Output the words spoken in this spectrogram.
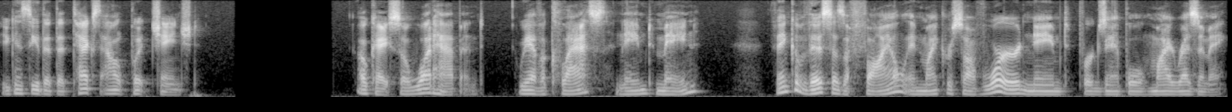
you can see that the text output changed. Okay, so what happened? We have a class named main. Think of this as a file in Microsoft Word named, for example, my resume.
